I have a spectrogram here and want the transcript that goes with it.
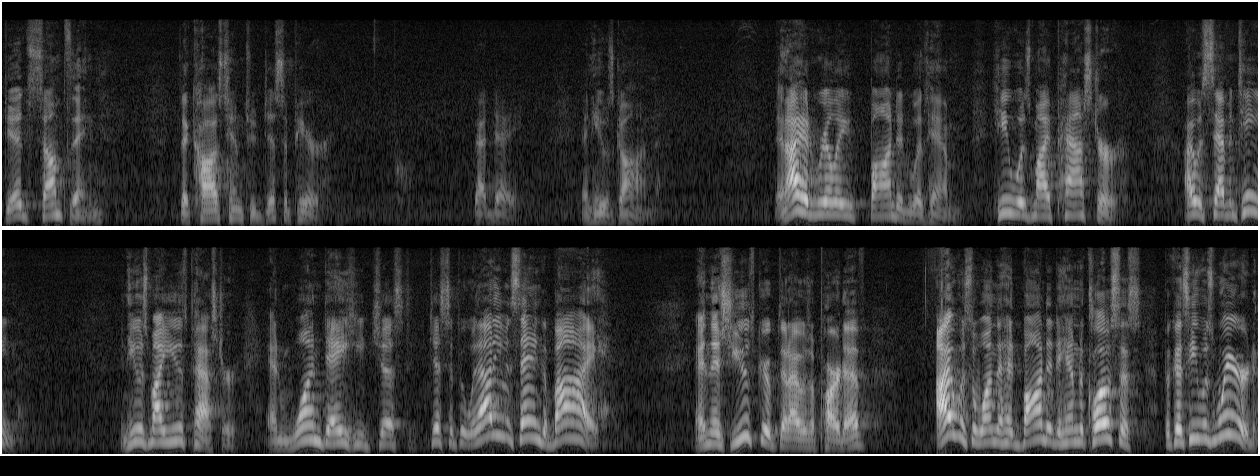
did something that caused him to disappear that day. And he was gone. And I had really bonded with him. He was my pastor. I was 17, and he was my youth pastor. And one day he just disappeared without even saying goodbye. And this youth group that I was a part of, I was the one that had bonded to him the closest because he was weird.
